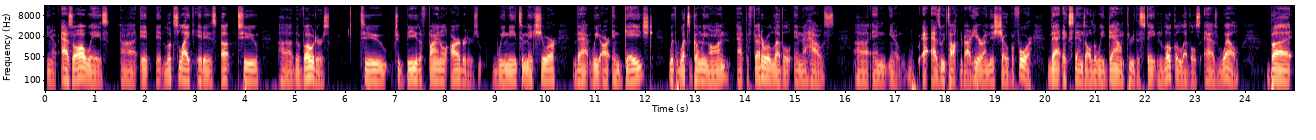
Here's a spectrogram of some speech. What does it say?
you know, as always, uh, it it looks like it is up to uh, the voters to to be the final arbiters. We need to make sure that we are engaged with what's going on at the federal level in the House. Uh, and you know, as we've talked about here on this show before, that extends all the way down through the state and local levels as well. But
